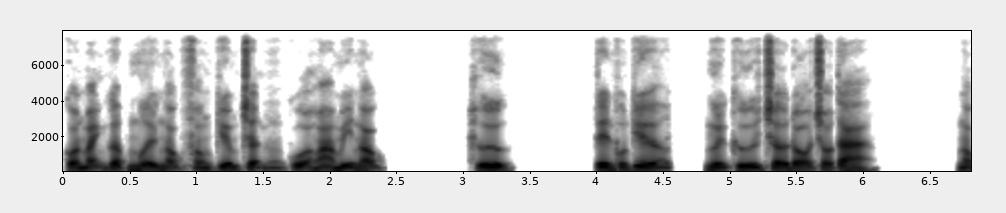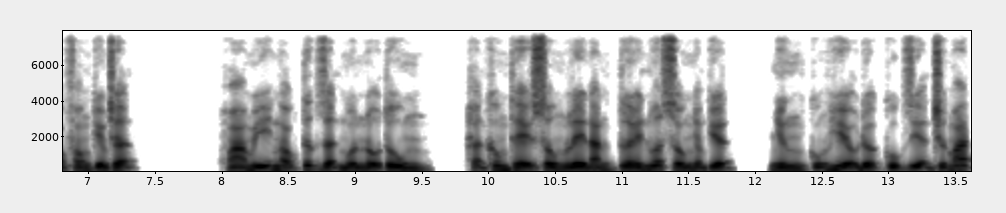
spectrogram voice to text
còn mạnh gấp 10 ngọc phong kiếm trận của Hoa Mỹ Ngọc. Hừ, tên con kia, ngươi cứ chờ đó cho ta. Ngọc phong kiếm trận. Hoa Mỹ Ngọc tức giận muốn nổ tung, hận không thể xông lên ăn tươi nuốt sống nhậm kiệt, nhưng cũng hiểu được cục diện trước mắt,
